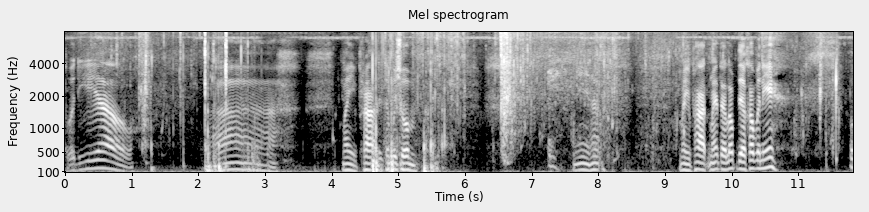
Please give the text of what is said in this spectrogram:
ตัวเดียวอ่า ไม่พลาดเลยท่านผู้ชม นี่ฮะไม่พลาดแม้แต่รอบเดียวครับวันนี้ โอ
